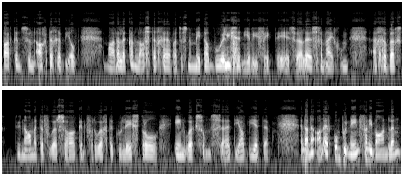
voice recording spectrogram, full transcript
Parkinson-agtige beeld, maar hulle kan lastige wat ons noem metabooliese neeweffekte hê. So hulle is geneig om uh, gewigstoename te veroorsaak en verhoogde cholesterol en ook soms uh, diabetes. En dan 'n ander komponent van die behandeling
